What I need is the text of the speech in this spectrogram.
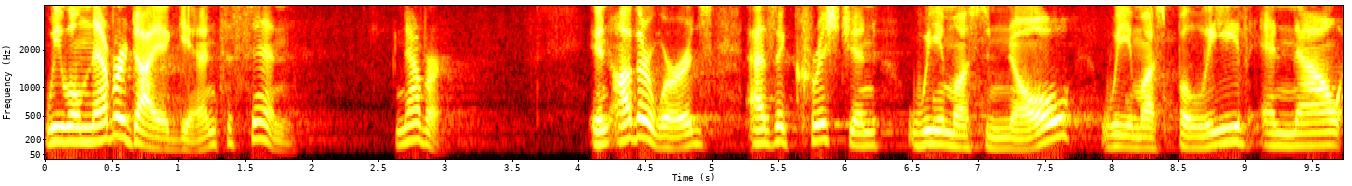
We will never die again to sin. Never. In other words, as a Christian, we must know, we must believe, and now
